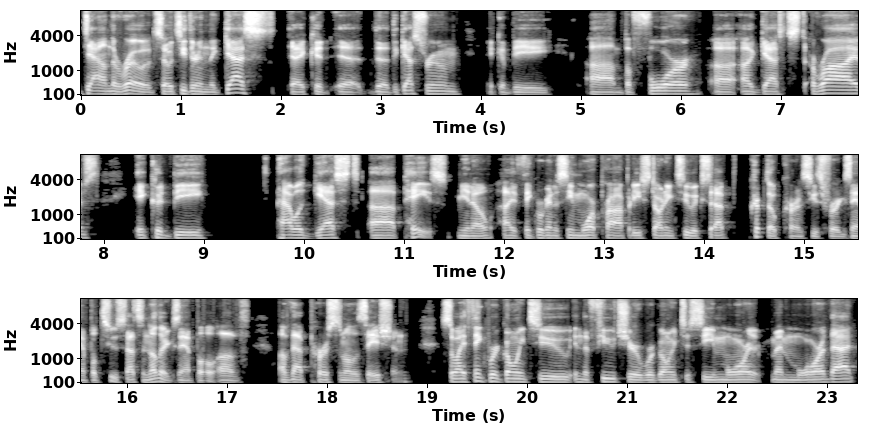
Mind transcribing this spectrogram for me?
down the road. So it's either in the guest, it could uh, the the guest room, it could be um, before uh, a guest arrives. It could be how a guest uh, pays. You know, I think we're going to see more properties starting to accept cryptocurrencies, for example, too. So that's another example of of that personalization. So I think we're going to, in the future, we're going to see more and more of that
